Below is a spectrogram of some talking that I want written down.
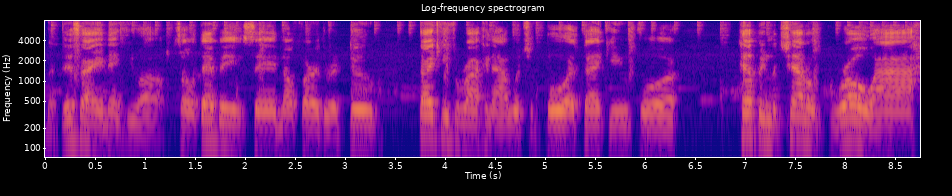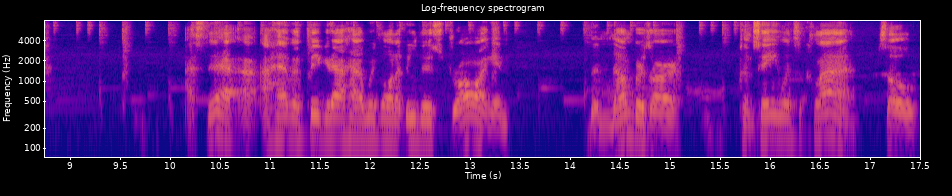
But this ain't it, you all. So with that being said, no further ado, thank you for rocking out with your boy. Thank you for helping the channel grow. I I still ha I haven't figured out how we're going to do this drawing, and the numbers are continuing to climb. So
